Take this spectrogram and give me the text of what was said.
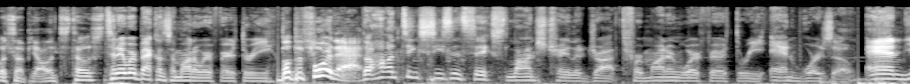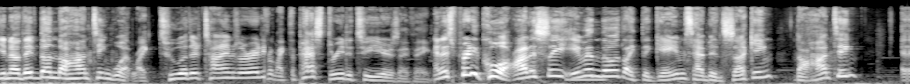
What's up, y'all? It's Toast. Today we're back on some Modern Warfare 3. But before that, The Haunting Season 6 launch trailer dropped for Modern Warfare 3 and Warzone. And, you know, they've done The Haunting, what, like two other times already? For like the past three to two years, I think. And it's pretty cool. Honestly, even though like the games have been sucking, The Haunting, eh,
